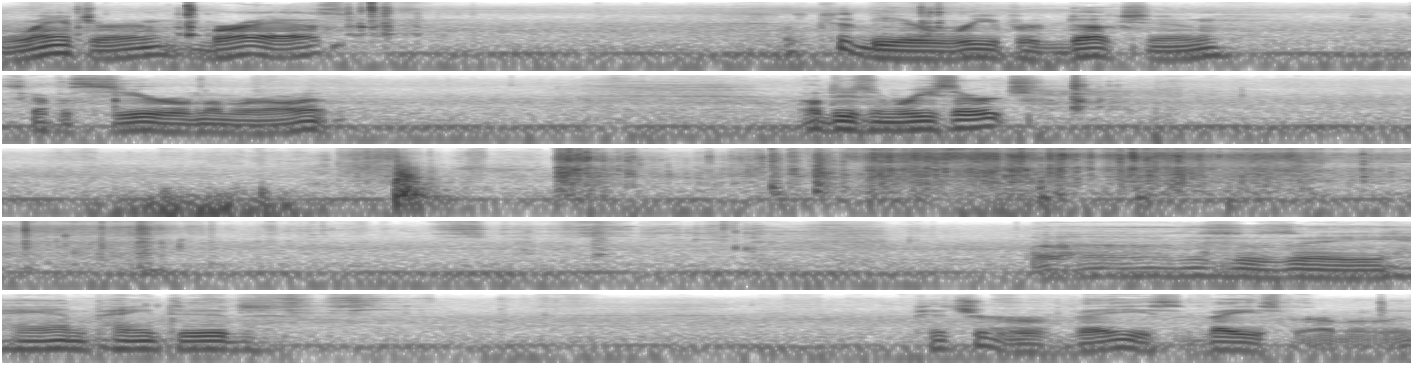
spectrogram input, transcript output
Lantern, brass. This could be a reproduction. It's got the serial number on it. I'll do some research. Uh, this is a hand-painted pitcher or vase? Vase, probably.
